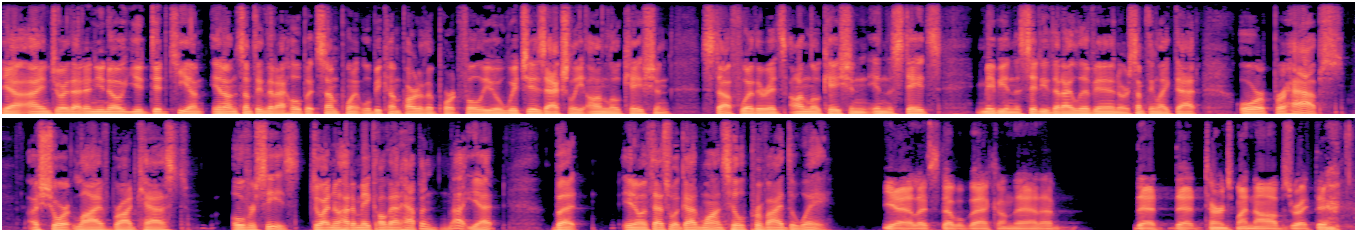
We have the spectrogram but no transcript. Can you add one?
yeah, I enjoy that. And you know, you did key on, in on something that I hope at some point will become part of the portfolio, which is actually on location stuff, whether it's on location in the States, maybe in the city that I live in or something like that, or perhaps a short live broadcast overseas. Do I know how to make all that happen? Not yet. But, you know, if that's what God wants, he'll provide the way. Yeah, let's double back on that. I, that that turns my knobs right there.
